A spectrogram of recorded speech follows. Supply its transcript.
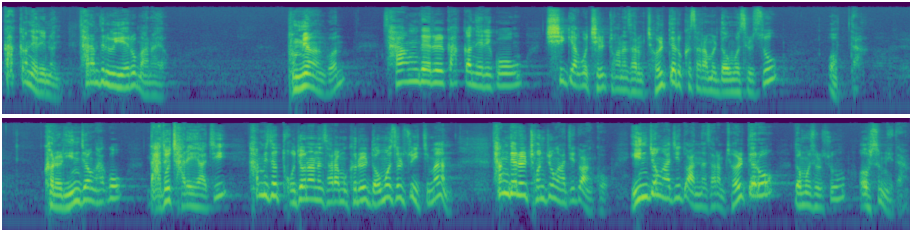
깎아내리는 사람들이 의외로 많아요. 분명한 건 상대를 깎아내리고 시기하고 질투하는 사람 절대로 그 사람을 넘어설 수 없다. 그를 인정하고 나도 잘해야지 하면서 도전하는 사람은 그를 넘어설 수 있지만 상대를 존중하지도 않고 인정하지도 않는 사람 절대로 넘어설 수 없습니다.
